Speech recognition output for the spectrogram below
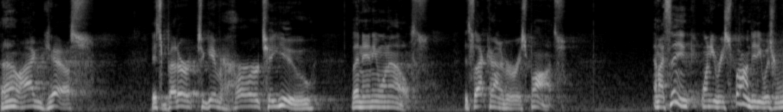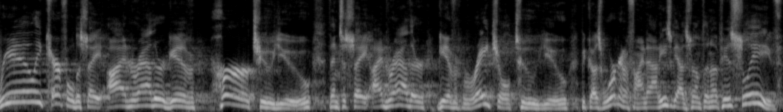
oh, I guess it's better to give her to you than anyone else. It's that kind of a response. And I think when he responded, he was really careful to say, I'd rather give her to you than to say, I'd rather give Rachel to you, because we're going to find out he's got something up his sleeve.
